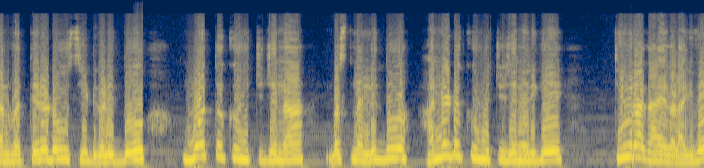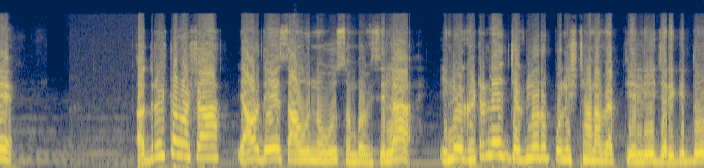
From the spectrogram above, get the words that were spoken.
ನಲವತ್ತೆರಡು ಸೀಟ್ಗಳಿದ್ದು ಮೂವತ್ತಕ್ಕೂ ಹೆಚ್ಚು ಜನ ಬಸ್ನಲ್ಲಿದ್ದು ಹನ್ನೆರಡಕ್ಕೂ ಹೆಚ್ಚು ಜನರಿಗೆ ತೀವ್ರ ಗಾಯಗಳಾಗಿವೆ. ಅದೃಷ್ಟವಶ ಯಾವುದೇ ಸಾವು ನೋವು ಸಂಭವಿಸಿಲ್ಲ. ಇನ್ನು ಘಟನೆ ಜಗಳೂರು ಪೊಲೀಸ್ ಠಾಣಾ ವ್ಯಾಪ್ತಿಯಲ್ಲಿ ಜರುಗಿದ್ದು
